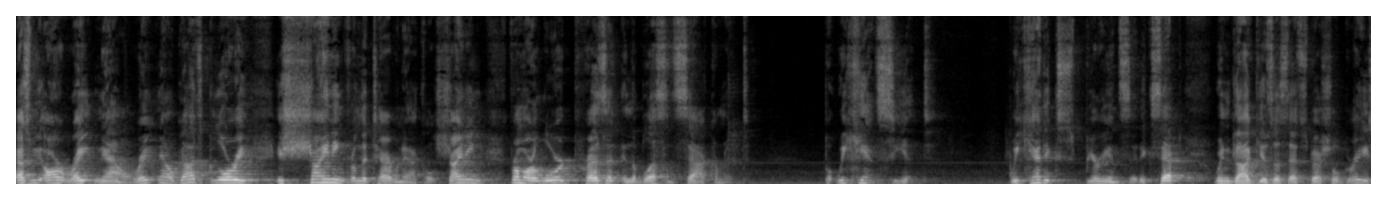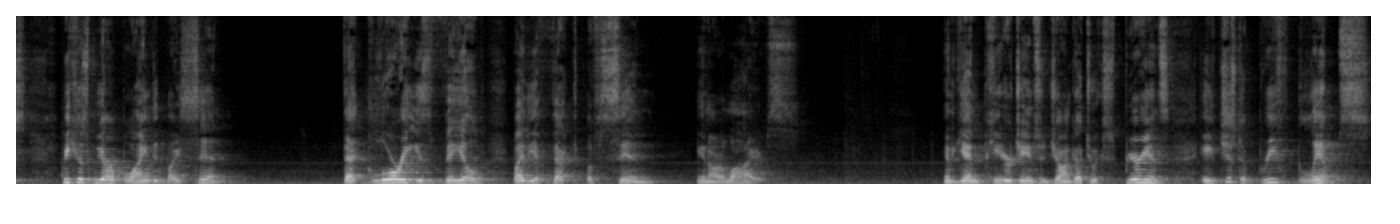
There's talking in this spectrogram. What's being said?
as we are right now. Right now, God's glory is shining from the tabernacle, shining from our Lord present in the Blessed Sacrament. But we can't see it. We can't experience it except when God gives us that special grace because we are blinded by sin. That glory is veiled by the effect of sin in our lives. And again, Peter, James, and John got to experience a, just a brief glimpse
